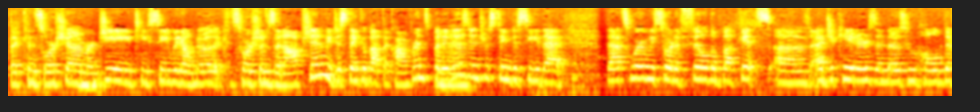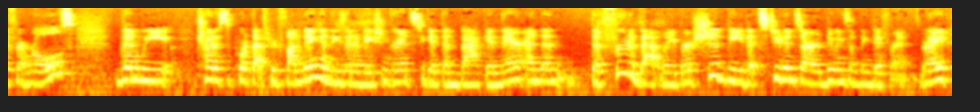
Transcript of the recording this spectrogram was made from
the consortium or GAETC. We don't know that consortium's an option. We just think about the conference. But it is mm-hmm. interesting to see that that's where we sort of fill the buckets of educators and those who hold different roles. Then we try to support that through funding and these innovation grants to get them back in there. And then the fruit of that labor should be that students are doing something different, right?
